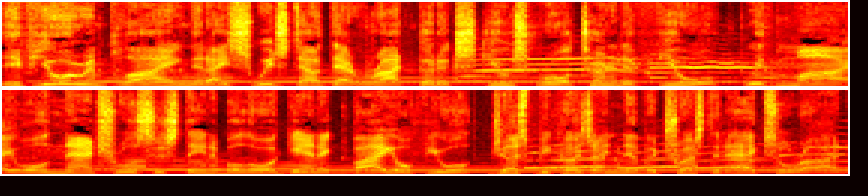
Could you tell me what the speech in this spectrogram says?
If you're implying that I switched out that rot-gut excuse for alternative fuel with my all-natural, sustainable, organic biofuel just because I never trusted Axelrod,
